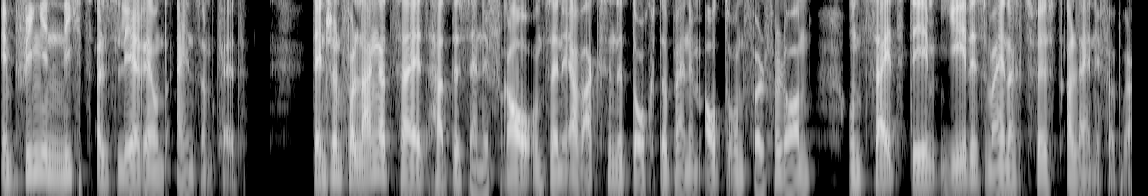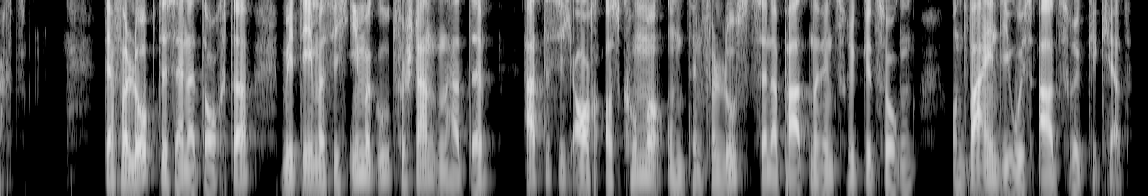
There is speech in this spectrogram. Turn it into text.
empfing ihn nichts als Leere und Einsamkeit. Denn schon vor langer Zeit hatte seine Frau und seine erwachsene Tochter bei einem Autounfall verloren und seitdem jedes Weihnachtsfest alleine verbracht. Der Verlobte seiner Tochter, mit dem er sich immer gut verstanden hatte, hatte sich auch aus Kummer um den Verlust seiner Partnerin zurückgezogen und war in die USA zurückgekehrt,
